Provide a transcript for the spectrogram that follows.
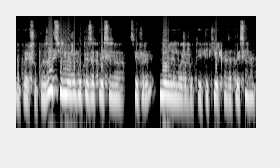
на першу позицію може бути записано, цифри 0 не може бути і п'ятірка записана.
